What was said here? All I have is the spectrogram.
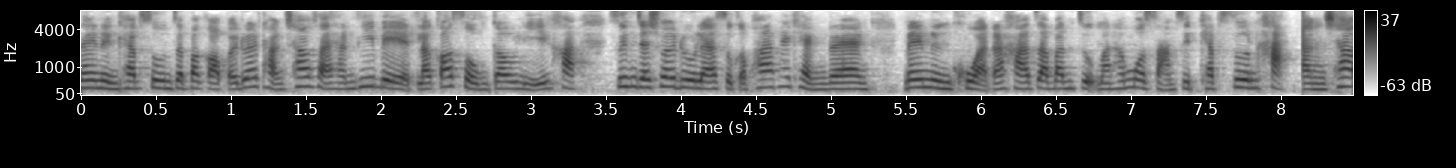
ในหนึ่งแคปซูลจะประกอบไปด้วยถังเช่าสายพันธุ์ทิเบตแล้วก็โสมเกาหลีค่ะ ซึ่งจะช่วยดูแลสุขภาพให้แข็งแรง ในหนึ่งขวดนะคะ จะบรรจุมาทั้งหมด 30 แคปซูลค่ะ ถังเช่า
